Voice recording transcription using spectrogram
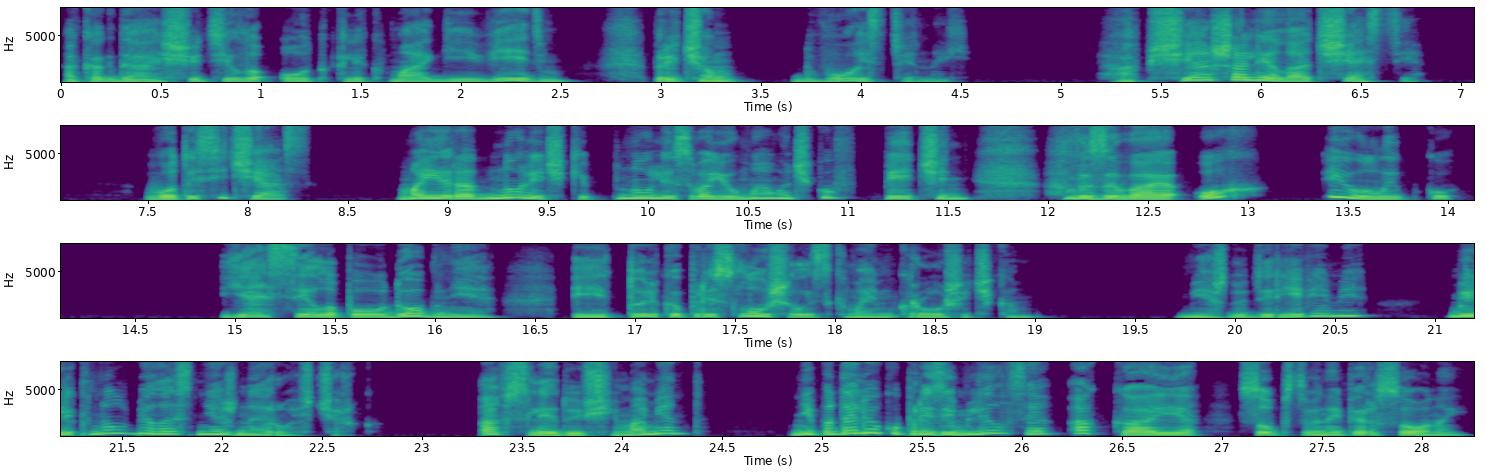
А когда ощутила отклик магии ведьм, причем двойственный, вообще ошалела от счастья. Вот и сейчас мои роднулечки пнули свою мамочку в печень, вызывая ох и улыбку. Я села поудобнее и только прислушалась к моим крошечкам. Между деревьями мелькнул белоснежный росчерк, а в следующий момент неподалеку приземлился Акая собственной персоной.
